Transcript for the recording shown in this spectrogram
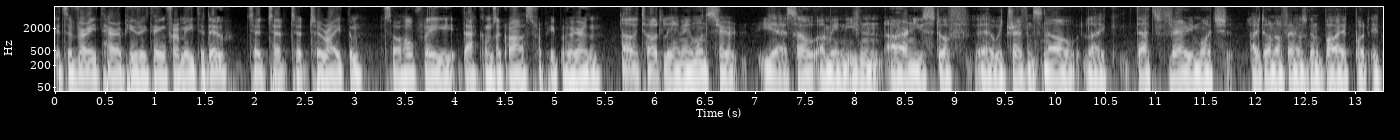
it's a very therapeutic thing for me to do to, to, to, to write them. So hopefully that comes across for people who hear them. Oh, totally. I mean, once you're, yeah. So, I mean, even our new stuff uh, with Driven Snow, like that's very much. I don't know if anyone's going to buy it, but it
